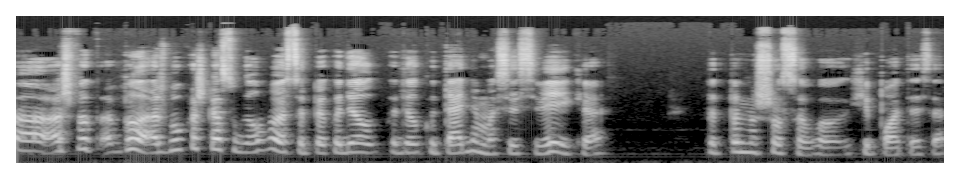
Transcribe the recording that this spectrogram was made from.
A, Aš, aš buvau kažką sugalvojęs apie kodėl, kodėl kutenimas jis veikia. Bet pamiršau savo hipotezę.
